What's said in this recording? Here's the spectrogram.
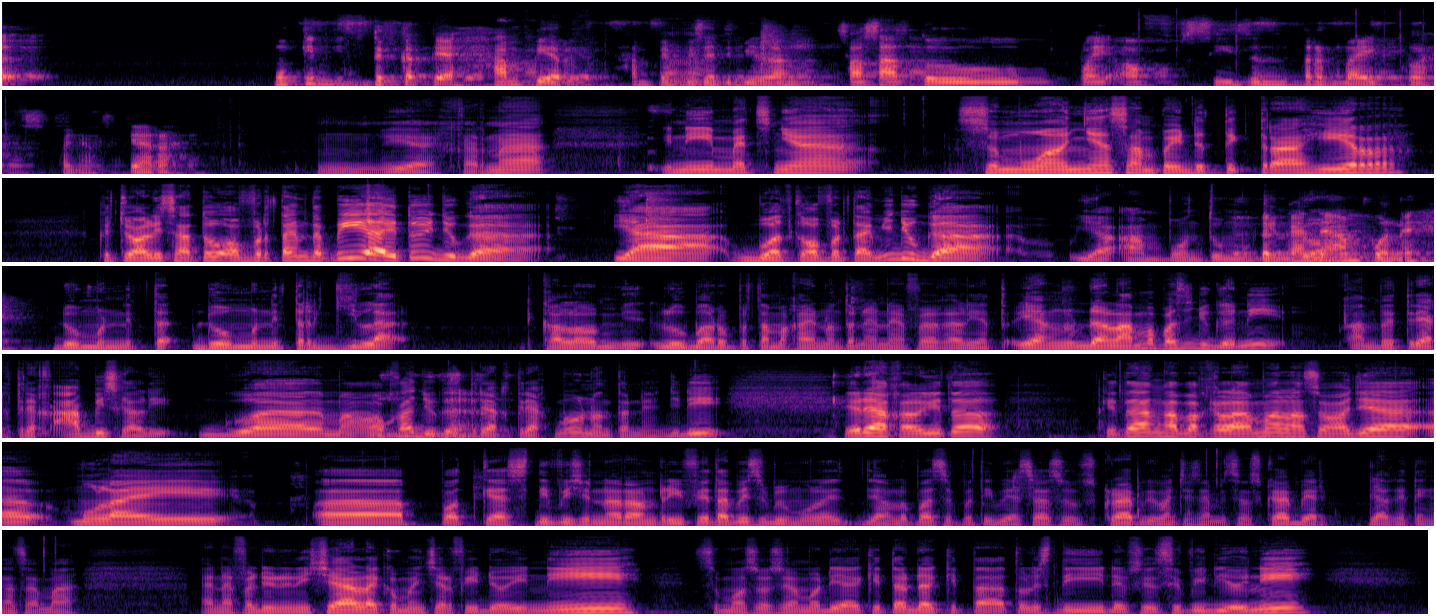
mungkin deket ya, hampir, hampir bisa dibilang salah satu playoff season terbaik lah sepanjang sejarah. Hmm, iya, karena ini matchnya semuanya sampai detik terakhir kecuali satu overtime tapi ya itu juga ya buat ke overtime-nya juga ya ampun tuh mungkin dua, ampun ya. dua menit dua menit tergila. Kalau lu baru pertama kali nonton NFL kali ya. Yang udah lama pasti juga nih sampai teriak-teriak abis kali. Gua sama Oka juga teriak-teriak mau nontonnya. Jadi yaudah kalau gitu kita nggak pakai lama langsung aja eh, mulai eh, podcast divisional round review. Tapi sebelum mulai jangan lupa seperti biasa subscribe gimana sampai subscribe biar gak ketinggalan sama NFL di Indonesia. Like comment share video ini semua sosial media kita udah kita tulis di deskripsi video ini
